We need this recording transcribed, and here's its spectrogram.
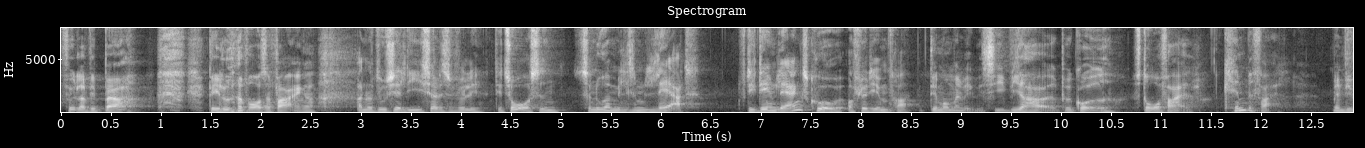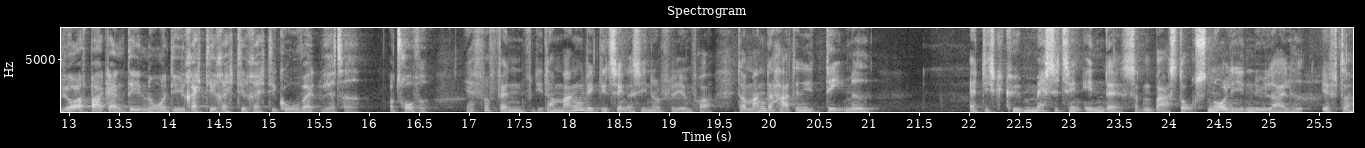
føler, at vi bør dele ud af vores erfaringer. Og når du siger lige, så er det selvfølgelig, det er to år siden. Så nu har vi ligesom lært, fordi det er en læringskurve at flytte hjemmefra. Det må man virkelig sige. Vi har begået store fejl. Kæmpe fejl. Men vi vil også bare gerne dele nogle af de rigtig, rigtig, rigtig gode valg, vi har taget og truffet. Ja, for fanden, fordi der er mange vigtige ting at sige, når du flytter hjemmefra. Der er mange, der har den idé med, at de skal købe en masse ting inden da, så den bare står snorlig i den nye lejlighed efter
